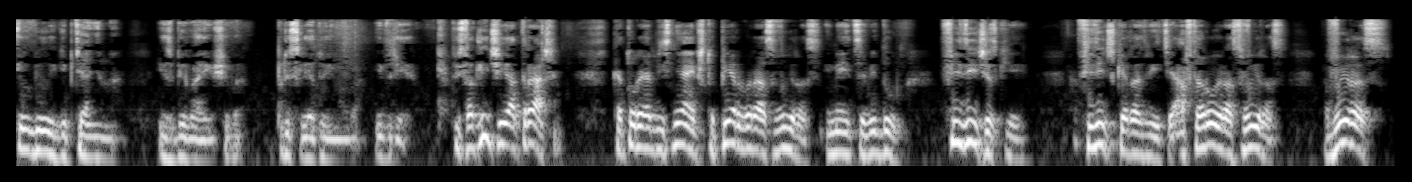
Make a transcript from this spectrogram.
и убил египтянина, избивающего преследуемого еврея. То есть в отличие от Раши, который объясняет, что первый раз вырос, имеется в виду физический, физическое развитие, а второй раз вырос вырос,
